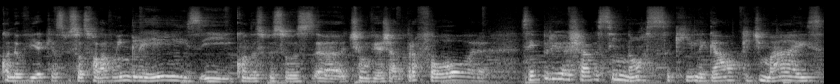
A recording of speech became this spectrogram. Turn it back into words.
quando eu via que as pessoas falavam inglês e quando as pessoas ah, tinham viajado pra fora, sempre achava assim, nossa, que legal, que demais,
